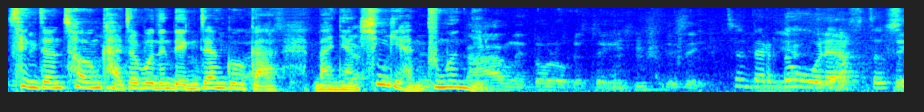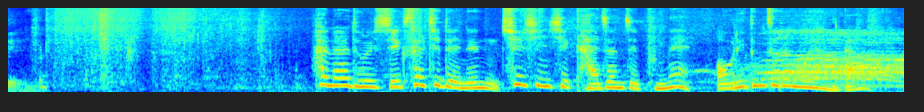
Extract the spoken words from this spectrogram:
생전 처음 가져보는 냉장고가 마냥 신기한 부모님. 하나 둘씩 설치되는 최신식 가전제품에 어리둥절한 모양이다.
